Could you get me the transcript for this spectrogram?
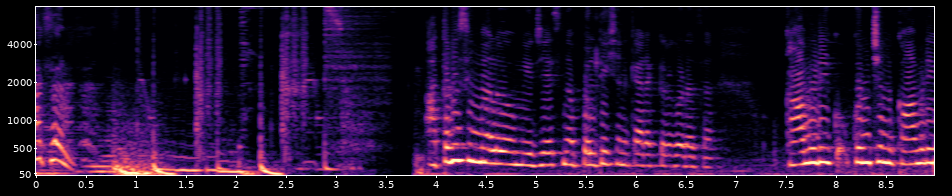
యాక్షన్ అతడు సినిమాలో మీరు చేసిన పొలిటీషియన్ క్యారెక్టర్ కూడా సార్ కామెడీ కొంచెం కామెడీ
